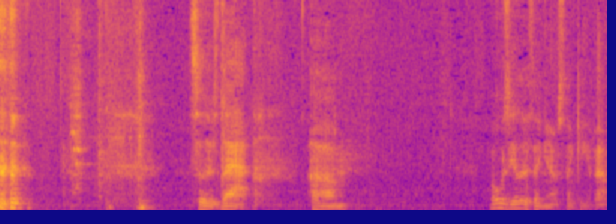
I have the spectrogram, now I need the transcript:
So there's that. Um, what was the other thing I was thinking about?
